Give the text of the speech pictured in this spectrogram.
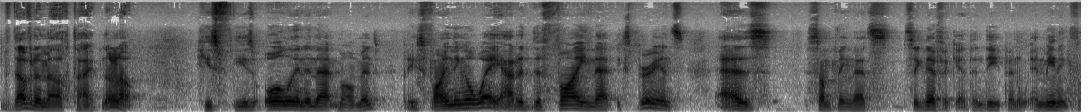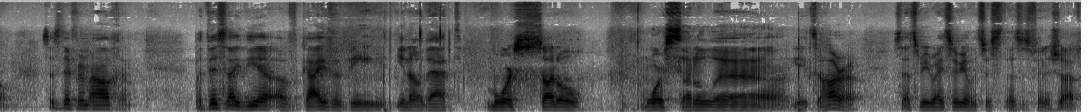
the David Melech type. No, no, no. He's he's all in in that moment, but he's finding a way how to define that experience as something that's significant and deep and, and meaningful. So it's different malachim. But this idea of gaiva being, you know, that more subtle, more subtle uh, Yetzirah. So that's he writes over here. Let's just let's just finish off.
